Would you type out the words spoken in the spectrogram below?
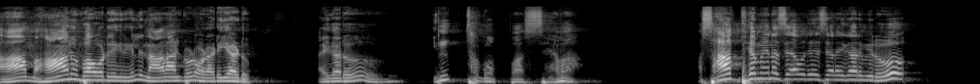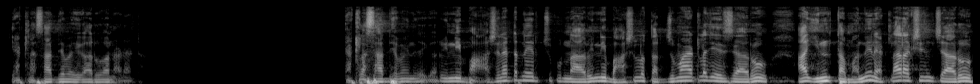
ఆ మహానుభావుడి దగ్గరికి వెళ్ళి నాలాంటి వాడు వాడు అడిగాడు అయ్యగారు ఇంత గొప్ప సేవ అసాధ్యమైన సేవ చేశారు అయ్యగారు మీరు. ఎట్లా సాధ్యమయ్య గారు అన్నాడట. ఎట్లా సాధ్యమైనది గారు ఇన్ని భాషలు ఎట్లా నేర్చుకున్నారు? ఇన్ని భాషల్లో తర్జుమా ఎట్లా చేశారు? ఆ ఇంతమందిని ఎట్లా రక్షించారు?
